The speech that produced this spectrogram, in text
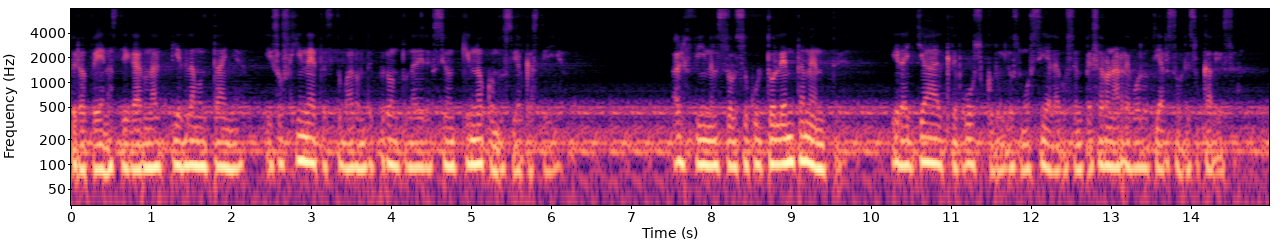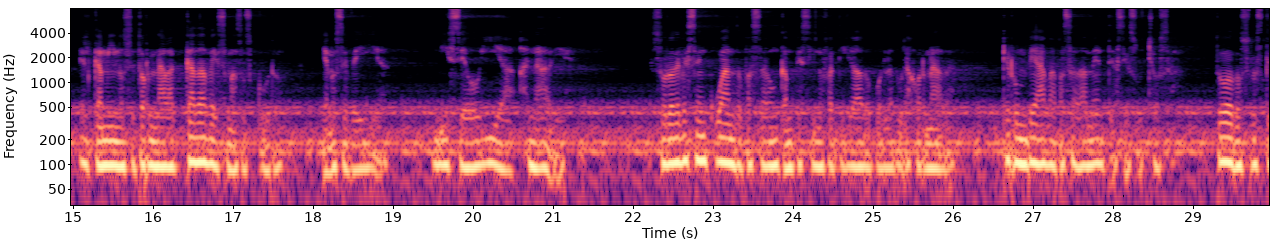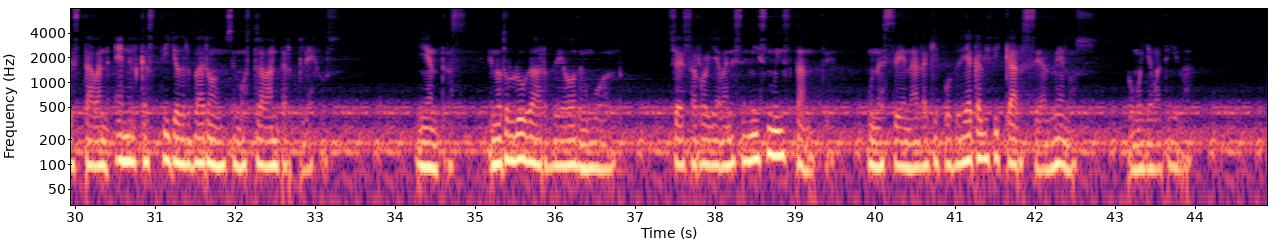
pero apenas llegaron al pie de la montaña, esos jinetes tomaron de pronto una dirección que no conducía al castillo. Al fin el sol se ocultó lentamente. Era ya el crepúsculo y los murciélagos empezaron a revolotear sobre su cabeza. El camino se tornaba cada vez más oscuro. Ya no se veía ni se oía a nadie. Solo de vez en cuando pasaba un campesino fatigado por la dura jornada, que rumbeaba pasadamente hacia su choza. Todos los que estaban en el castillo del varón se mostraban perplejos, mientras en otro lugar de Odenwald se desarrollaba en ese mismo instante una escena a la que podría calificarse al menos como llamativa.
